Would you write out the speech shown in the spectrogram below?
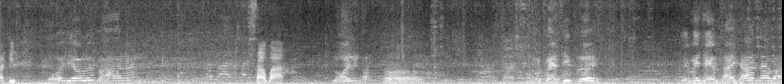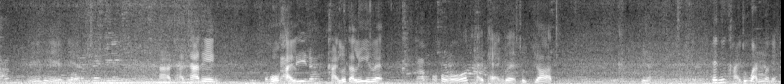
รักดีร้อยเดียวเลยป๋าอันนั้นสาวบางร้อยหนึงครับเออเอาไปแปดสิบเลยเดี๋ยวไม่แถมสายชาร์จนะป๋านี่เนี่ย ไม่มี หาหาชาร์จเอง โอ้โหขายดีนะ ขายลอตเตอรี่ด้วย ครับโอ้โห ขายแผงด้วย สุดยอดเนี่ยเอ้นี่ขายทุกวันป่ะเนี่ย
